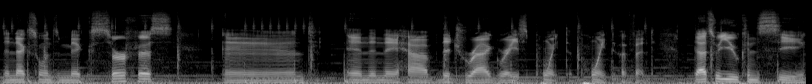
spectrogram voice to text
The next one's mixed surface, and and then they have the drag race point to point event. That's what you can see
